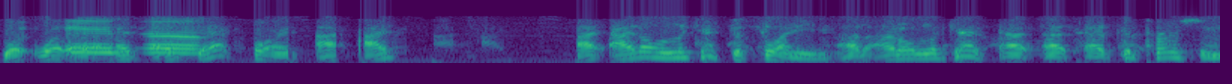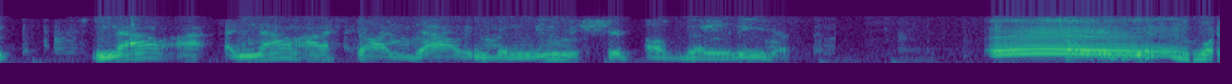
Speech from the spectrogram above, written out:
What, what, And, at, uh, at that point, I, I I, I don't look at the flame. I, I don't look at, at, at, at the person. Now I now I start doubting the leadership of the leader. So if this mm. is what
